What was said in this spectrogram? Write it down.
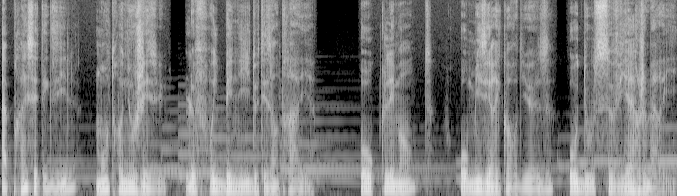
après cet exil, montre-nous Jésus, le fruit béni de tes entrailles. Ô clémente, ô miséricordieuse, ô douce Vierge Marie.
